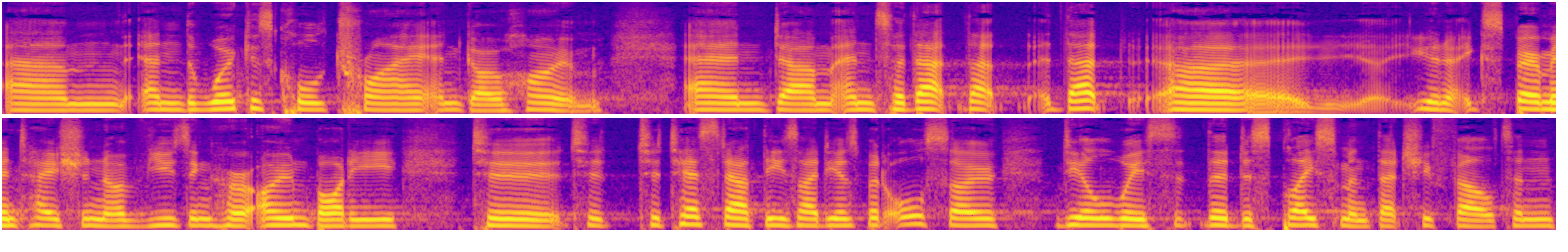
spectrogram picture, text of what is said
Um, and the work is called "Try and Go Home." and um, and so that that that uh, you know experimentation of using her own body to, to to test out these ideas, but also deal with the displacement that she felt and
